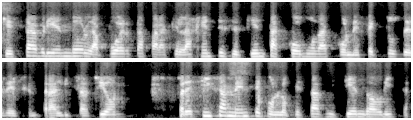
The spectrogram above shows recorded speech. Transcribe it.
que está abriendo la puerta para que la gente se sienta cómoda con efectos de descentralización, precisamente con lo que estás diciendo ahorita.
